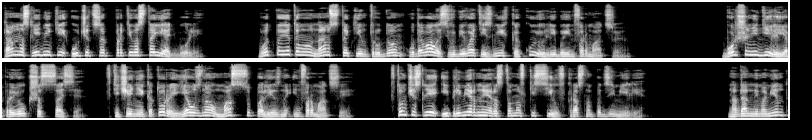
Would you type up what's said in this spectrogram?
Там наследники учатся противостоять боли. Вот поэтому нам с таким трудом удавалось выбивать из них какую-либо информацию. Больше недели я провел к Шассасе, в течение которой я узнал массу полезной информации, в том числе и примерные расстановки сил в Красном подземелье. На данный момент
